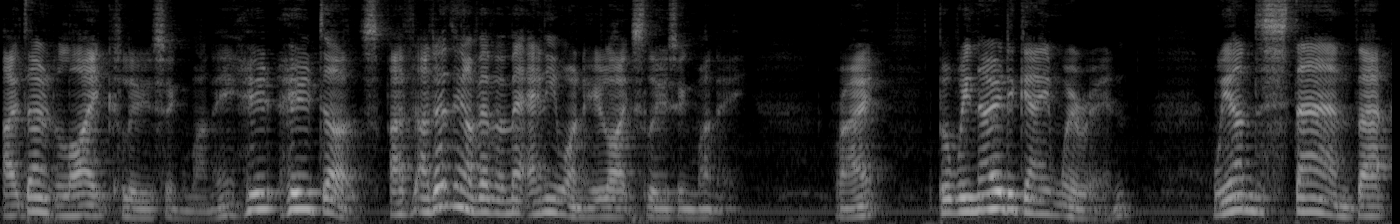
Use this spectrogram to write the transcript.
I don't like losing money. Who who does? I've, I don't think I've ever met anyone who likes losing money, right? But we know the game we're in. We understand that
